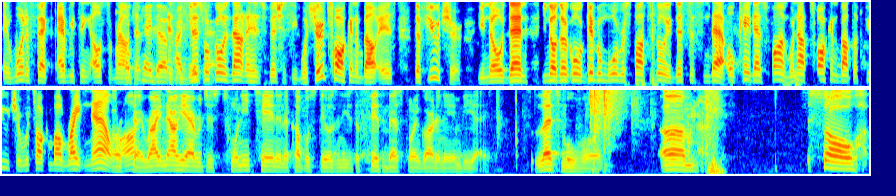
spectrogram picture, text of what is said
it would affect everything else around him. Okay, Dub, His I get assist will that. goes down and his efficiency. What you're talking about is the future. You know, then you know they're going to give him more responsibility, this, this, and that. Okay, that's fine. We're not talking about the future. We're talking about right now, Ron. Okay, right now he averages 20, 10, and a couple steals, and he's the fifth best point guard in the NBA. Let's move on. Um, so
